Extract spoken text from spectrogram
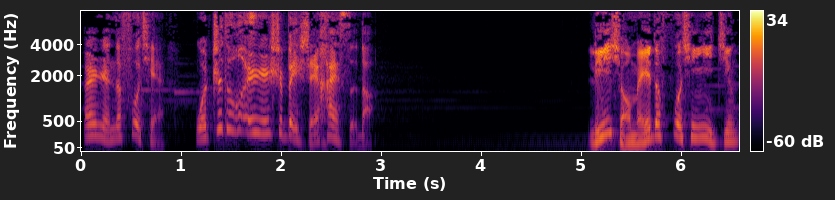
恩人的父亲，我知道恩人是被谁害死的。”李小梅的父亲一惊，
